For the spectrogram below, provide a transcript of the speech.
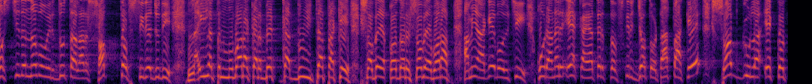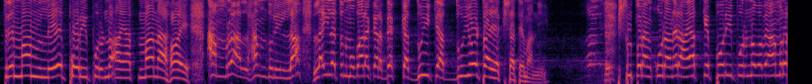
মসজিদে নববীর দুতালার সব তফসিরে যদি লাইলাতুন মুবারাকার ব্যাখ্যা দুইটা থাকে সবে কদর সবে বরাত আমি আগে বলছি কোরআনের এক আয়াতের তফসির যতটা থাকে সবগুলা একত্রে মানলে পরিপূর্ণ আয়াত মানা হয়। আমরা আলহামদুলিল্লাহ লাইলাতুন মুবারাকার ব্যাখ্যা দুইটা দুইটা একসাথে মানি। সুতরাং কোরআনের আয়াতকে পরিপূর্ণভাবে আমরা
